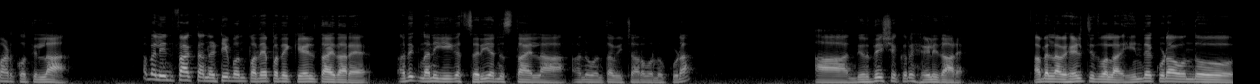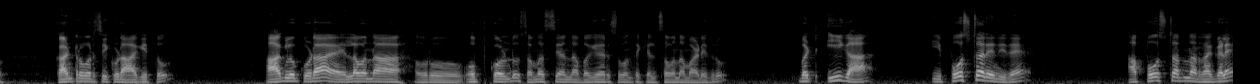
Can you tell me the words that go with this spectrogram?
ಮಾಡ್ಕೋತಿಲ್ಲ. ಆಮೇಲೆ ಇನ್ಫ್ಯಾಕ್ಟ್ ಆ ನಟಿ ಬಂದು ಪದೇ ಪದೇ ಕೇಳ್ತಾ ಇದ್ದಾರೆ. ಅದಕ್ಕೆ ನನಗೀಗ ಸರಿ ಅನ್ನಿಸ್ತಾ ಇಲ್ಲ ಅನ್ನುವಂಥ ವಿಚಾರವನ್ನು ಕೂಡ ಆ ನಿರ್ದೇಶಕರು ಹೇಳಿದ್ದಾರೆ. ಆಮೇಲೆ ನಾವು ಹೇಳ್ತಿದ್ವಲ್ಲ, ಹಿಂದೆ ಕೂಡ ಒಂದು ಕಾಂಟ್ರವರ್ಸಿ ಕೂಡ ಆಗಿತ್ತು. ಆಗಲೂ ಕೂಡ ಎಲ್ಲವನ್ನ ಅವರು ಒಪ್ಕೊಂಡು ಸಮಸ್ಯೆಯನ್ನು ಬಗೆಹರಿಸುವಂಥ ಕೆಲಸವನ್ನು ಮಾಡಿದರು. ಬಟ್ ಈಗ ಈ ಪೋಸ್ಟರ್ ಏನಿದೆ, ಆ ಪೋಸ್ಟರ್ನ ರಗಳೆ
